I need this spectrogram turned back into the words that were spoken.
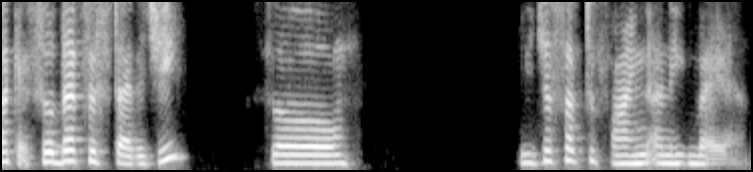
Okay, so that's a strategy. So you just have to find an invariant.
